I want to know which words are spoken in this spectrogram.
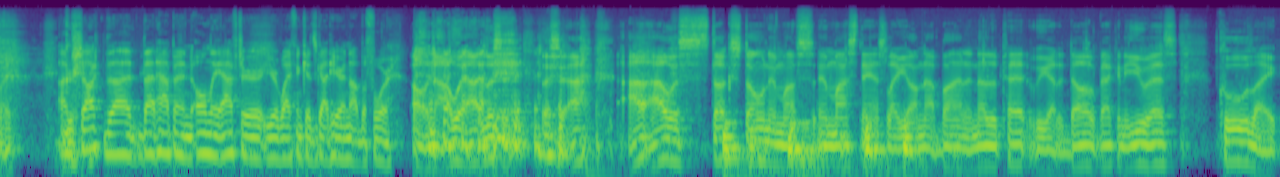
Like, I'm shocked that that happened only after your wife and kids got here and not before. oh no! I, would- I, listen, listen. I, I I was stuck stone in my in my stance. Like, yo, I'm not buying another pet. We got a dog back in the U.S. Cool. Like,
